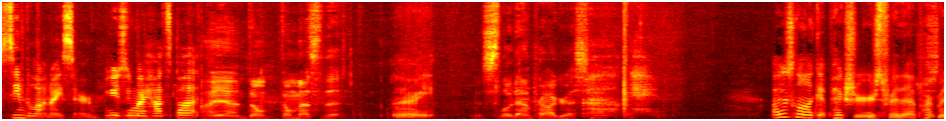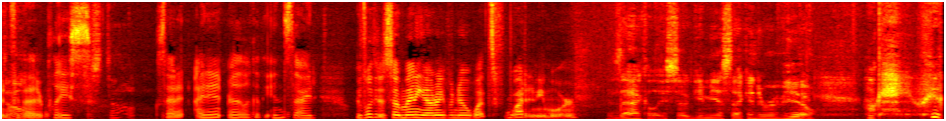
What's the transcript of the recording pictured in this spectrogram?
seemed a lot nicer. Using my hotspot. I am. Don't don't mess with it. Alright. Slow down progress. Okay. I was just gonna look at pictures for the apartment for the other place. Cause I didn't, I didn't really look at the inside. We've looked at so many, I don't even know what's what anymore. Exactly. So give me a second to review. Okay. Whew.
